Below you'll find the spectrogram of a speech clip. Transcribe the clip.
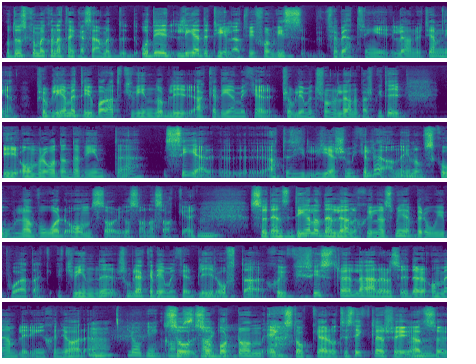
Och då ska man kunna tänka så här, men, och det leder till att vi får en viss förbättring i löneutjämningen. Problemet är ju bara att kvinnor blir akademiker, problemet från ett löneperspektiv, i områden där vi inte ser eh, att det ger så mycket lön inom skola, vård, omsorg och sådana saker. Så den del av den löneskillnad som är beror ju på att kvinnor som blir akademiker blir ofta sjuksystrar, lärare och så vidare och män blir ingenjörer. Mm, Så, så bortom äggstockar och testiklar så är alltså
